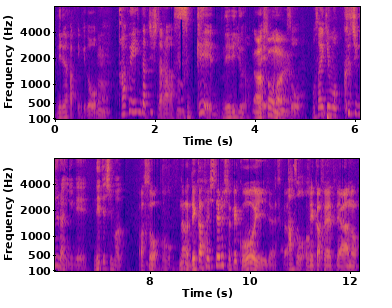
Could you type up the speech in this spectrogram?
寝れなかったんやけど、うん。カフェイン立ちしたらすっげえ寝れるようになって、あそうなんや。そう。もう最近もう9時ぐらいにね寝てしまう。あそう。うん。なんかデカフェしてる人結構多いじゃないですか。あそう。うん。デカフェってあの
